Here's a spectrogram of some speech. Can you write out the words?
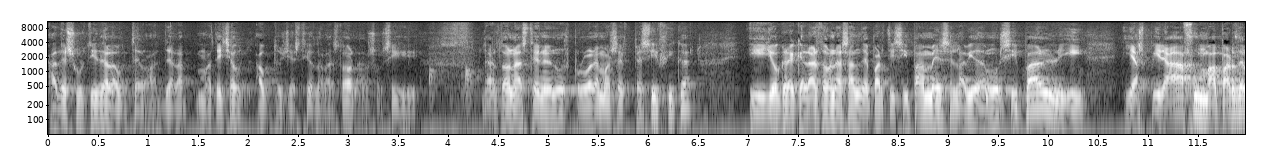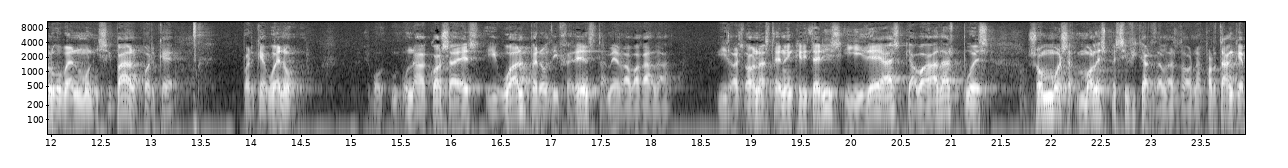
ha de sortir de, de la mateixa autogestió de les dones. O sigui, les dones tenen uns problemes específics i jo crec que les dones han de participar més en la vida municipal i, i aspirar a formar part del govern municipal, perquè, perquè bueno, una cosa és igual però diferents també a la vegada i les dones tenen criteris i idees que a vegades pues, són molt, específiques de les dones. Per tant, que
